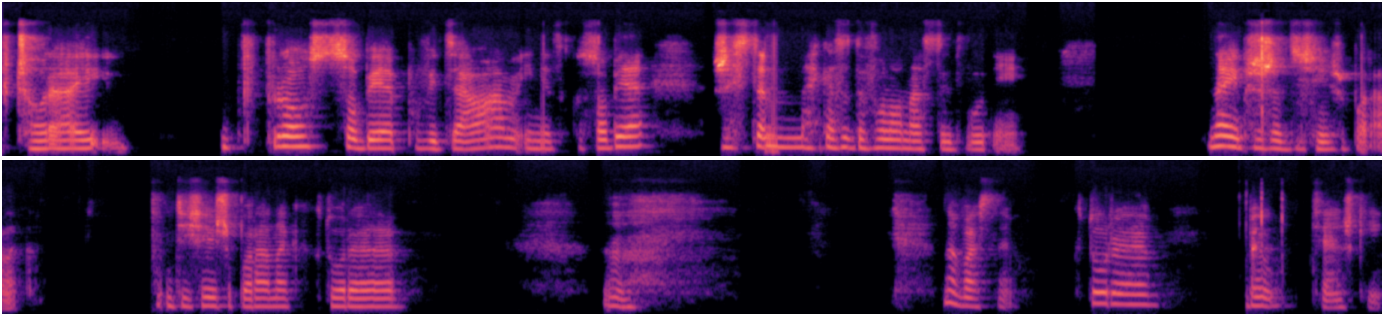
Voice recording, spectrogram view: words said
wczoraj wprost sobie powiedziałam i nie tylko sobie, że jestem mega zadowolona z tych dwóch dni. No i przyszedł dzisiejszy poranek. Dzisiejszy poranek, który. No właśnie, który był ciężki,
